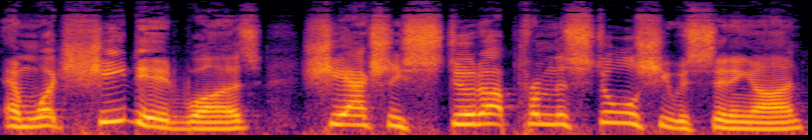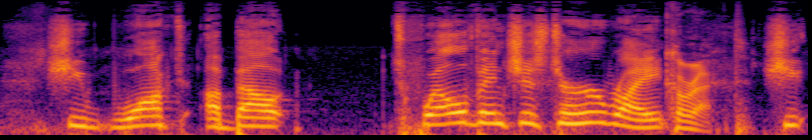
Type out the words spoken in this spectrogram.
And what she did was she actually stood up from the stool she was sitting on. She walked about 12 inches to her right. Correct. She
